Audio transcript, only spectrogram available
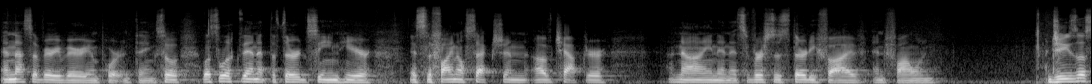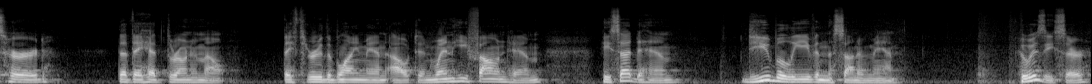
and that's a very, very important thing. So let's look then at the third scene here. It's the final section of chapter 9, and it's verses 35 and following. Jesus heard that they had thrown him out. They threw the blind man out, and when he found him, he said to him, Do you believe in the Son of Man? Who is he, sir?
